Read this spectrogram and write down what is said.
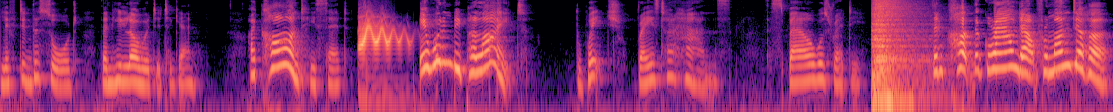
lifted the sword, then he lowered it again. I can't, he said. It wouldn't be polite. The witch raised her hands. The spell was ready. Then cut the ground out from under her,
